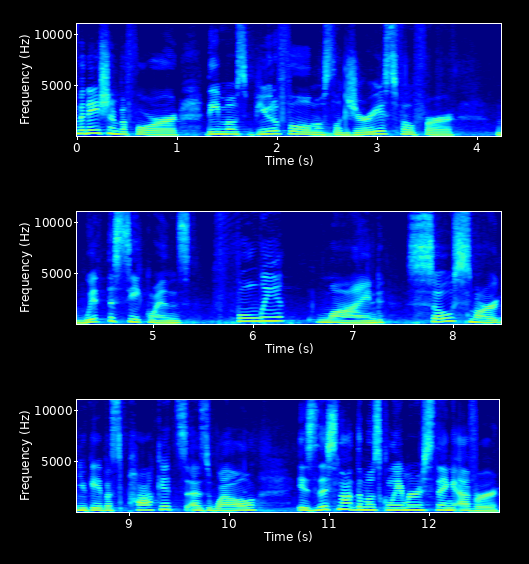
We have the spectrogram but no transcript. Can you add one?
combination before, the most beautiful, most luxurious faux fur with the sequins, fully lined, so smart. You gave us pockets as well. Is this not the most glamorous thing ever?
